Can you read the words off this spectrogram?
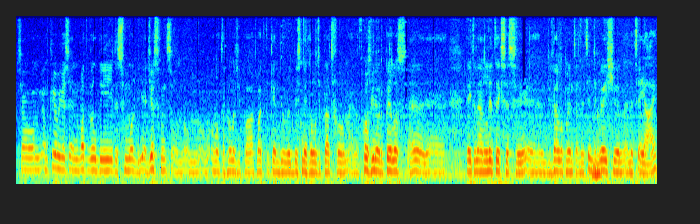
so I'm, I'm curious in what will be the small, the adjustments on, on, on, on the technology part, what we can do with business technology platform, and of course we know the pillars, uh, uh, data and analytics, it's uh, uh, development, and it's integration, and it's AI. Um,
